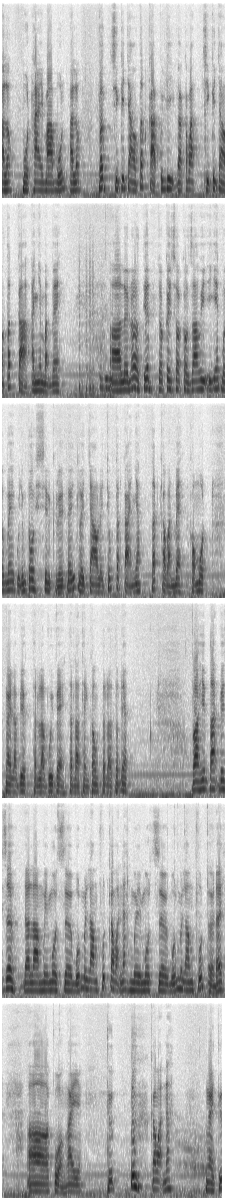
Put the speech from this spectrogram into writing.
alo 1234 alo. Vâng xin kính chào tất cả quý vị và các bạn. Xin kính chào tất cả anh em bạn bè. À, lời nói đầu tiên cho kênh soi cầu gia huy ISMB của chúng tôi. Xin gửi tới lời chào lời chúc tất cả anh em tất cả bạn bè. Có một ngày làm việc thật là vui vẻ thật là thành công thật là tốt đẹp. Và hiện tại bây giờ đã là 11 giờ 45 phút các bạn nhé. 11 giờ 45 phút ở đây à, của ngày thứ tư các bạn nhé. Ngày thứ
